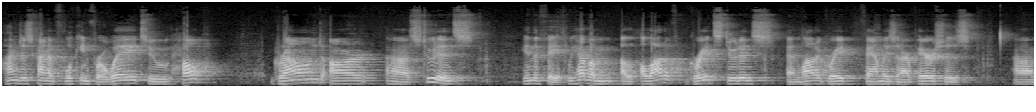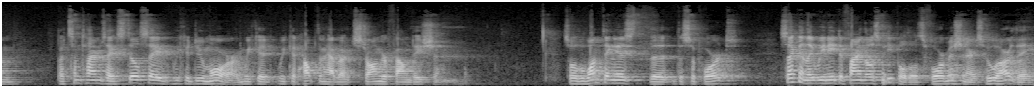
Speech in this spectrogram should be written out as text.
I'm just kind of looking for a way to help ground our uh, students in the faith. We have a, a, a, lot of great students and a lot of great families in our parishes, um, but sometimes I still say we could do more and we could, we could help them have a stronger foundation. So, the one thing is the, the support. Secondly, we need to find those people, those four missionaries. Who are they?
